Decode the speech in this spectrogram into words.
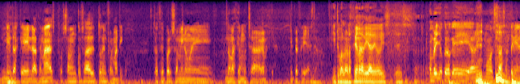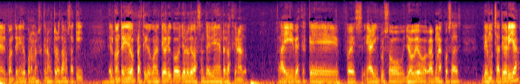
Mientras que las demás, pues son cosas de todo informático. Entonces, por eso a mí no me, no me hacía mucha gracia. Y prefería esta. ¿Y tu valoración a día de hoy es, eh, Hombre, yo creo que ahora mismo está bastante bien el contenido, por lo menos que nosotros damos aquí. El contenido práctico con el teórico yo lo veo bastante bien relacionado. Hay veces que, pues, hay incluso yo veo algunas cosas de mucha teoría,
